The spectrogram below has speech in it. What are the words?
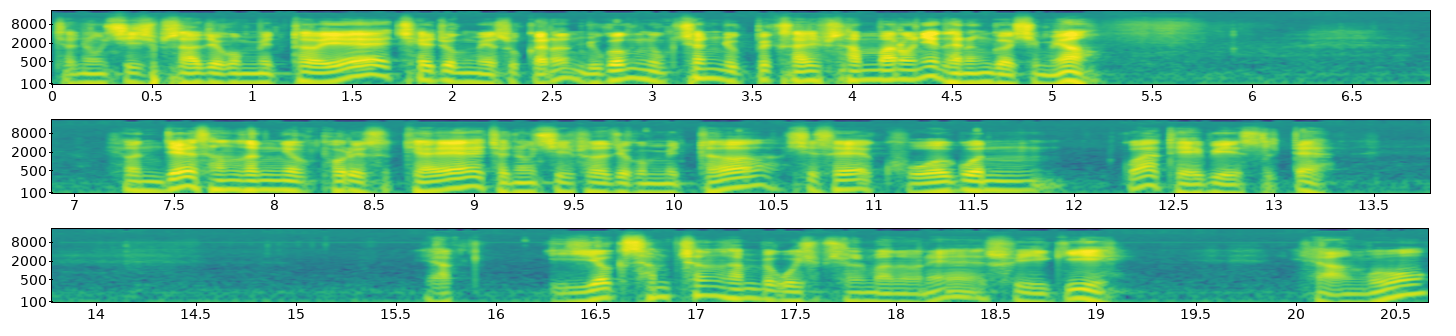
전용 74제곱미터의 최종 매수가는 6억 6천643만 원이 되는 것이며 현재 산성역 포레스티아의 전용 74제곱미터 시세 9억 원과 대비했을 때 약 2억 3,357만 원의 수익이 향후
